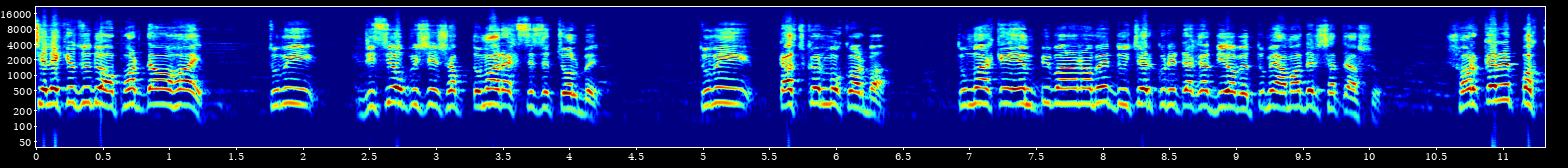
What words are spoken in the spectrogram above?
ছেলেকে যদি অফার দেওয়া হয়, তুমি ডিসি অফিসে সব তোমার অ্যাক্সেসে চলবে। তুমি কাজকর্ম করবা। তোমাকে এমপি বানানো হবে, দুই চার কোটি টাকা দিয়ে হবে, তুমি আমাদের সাথে আসো। সরকারের পক্ষ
